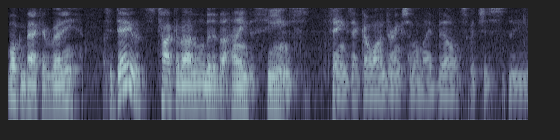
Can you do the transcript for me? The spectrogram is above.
Welcome back everybody. Today let's talk about a little bit of behind the scenes things that go on during some of my builds which is the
